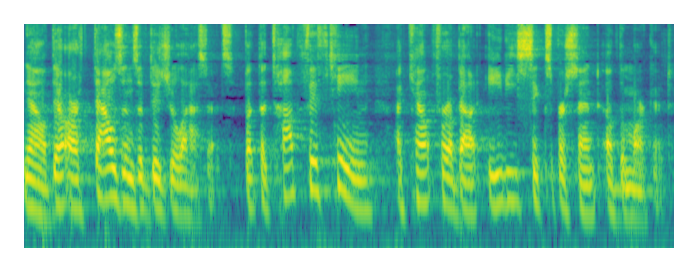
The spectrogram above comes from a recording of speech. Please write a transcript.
Now, there are thousands of digital assets, but the top 15 account for about 86% of the market.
